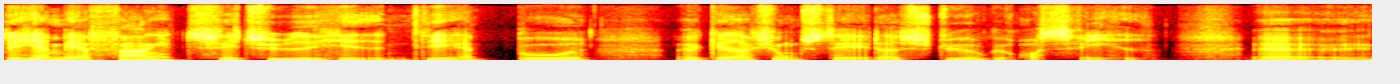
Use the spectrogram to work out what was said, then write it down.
det her med at fange tvetydigheden, det er både øh, gadeaktionsteaterets styrke og svaghed. Øh,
